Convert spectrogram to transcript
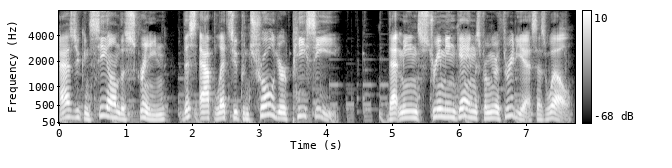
As you can see on the screen, this app lets you control your PC. That means streaming games from your 3DS as well.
